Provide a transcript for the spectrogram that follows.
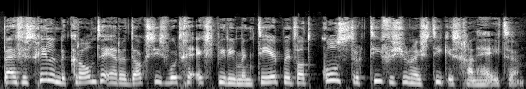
Bij verschillende kranten en redacties wordt geëxperimenteerd met wat constructieve journalistiek is gaan heten.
